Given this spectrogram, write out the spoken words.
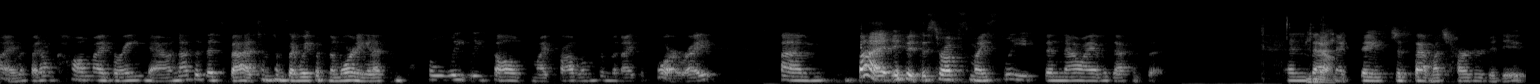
time. If i don't calm my brain down not that that's bad sometimes i wake up in the morning and i've completely solved my problem from the night before right? Um, but if it disrupts my sleep then now i have a deficit. And that yeah. next day is just that much harder to do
